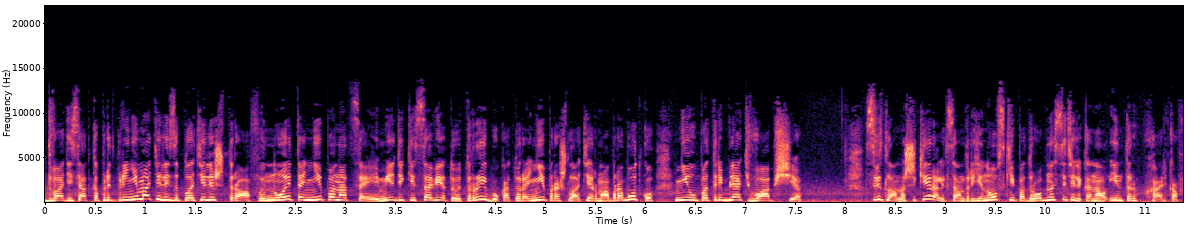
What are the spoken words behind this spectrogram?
Два десятка предпринимателей заплатили штрафы, но это не панацея. Медики советуют рыбу, которая не прошла термообработку, не употреблять вообще. Светлана Шикер, Александр Яновский. Подробности телеканал Интер. Харьков.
